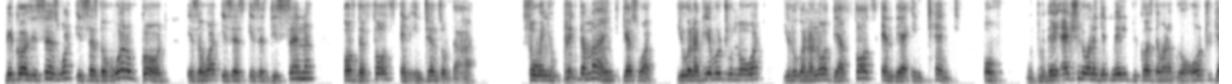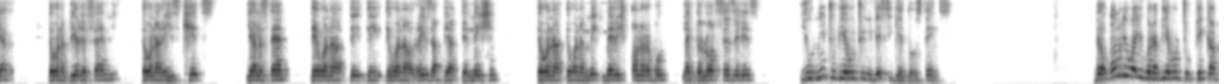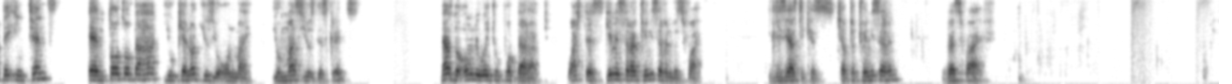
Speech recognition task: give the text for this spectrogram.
Because it says what? It says the word of God is a what? It says is a discerner of the thoughts and intents of the heart. So when you prick the mind, guess what? You're gonna be able to know what? You're gonna know their thoughts and their intent of do they actually want to get married because they want to grow all together? They want to build a family, they want to raise kids. You understand? They wanna they they, they wanna raise up their, their nation, they wanna they wanna make marriage honorable, like the Lord says it is. You need to be able to investigate those things. The only way you're going to be able to pick up the intents and thoughts of the heart, you cannot use your own mind. You must use the scripts. That's the only way to pop that out. Watch this. Give me Sirach 27, verse 5. Ecclesiasticus chapter 27, verse 5.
